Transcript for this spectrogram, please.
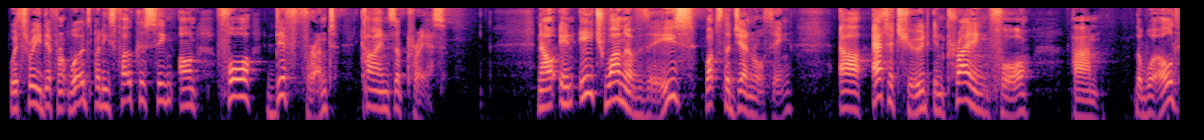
with three different words, but he's focusing on four different kinds of prayers. Now, in each one of these, what's the general thing? Our attitude in praying for um, the world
